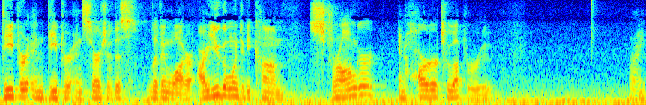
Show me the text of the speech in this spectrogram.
deeper and deeper in search of this living water, are you going to become stronger and harder to uproot? Right?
